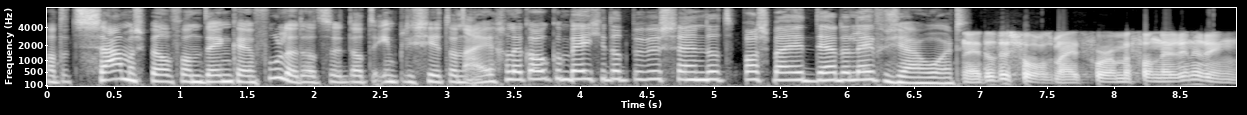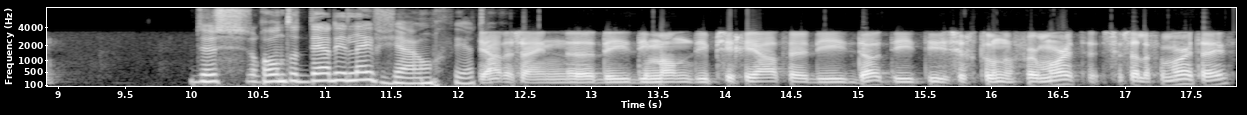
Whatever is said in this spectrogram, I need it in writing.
Want het samenspel van denken en voelen... dat, dat impliceert dan eigenlijk ook een beetje dat bewustzijn... dat pas bij het derde levensjaar hoort. Nee, dat is volgens mij het vormen van herinnering. Dus rond het derde levensjaar ongeveer, toch? Ja, er zijn uh, die, die man, die psychiater die, dood, die, die zich toen vermoord, zichzelf vermoord heeft.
